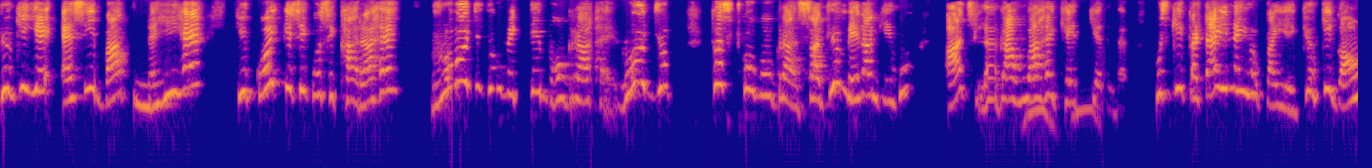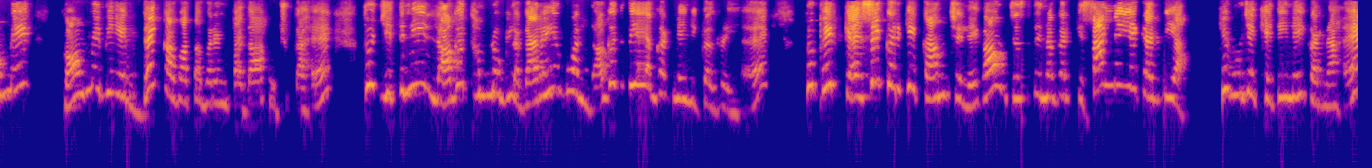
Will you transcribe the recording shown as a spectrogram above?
क्योंकि ये ऐसी बात नहीं है कि कोई किसी को सिखा रहा है। रोज जो व्यक्ति भोग रहा है रोज जो कष्ट को भोग रहा है साथियों मेरा गेहूँ आज लगा हुआ है खेत के अंदर। उसकी कटाई नहीं हो पाई है क्योंकि गाँव में गाँव में भी एक डर का वातावरण पैदा हो चुका है। तो जितनी लागत हम लोग लगा रहे हैं वो लागत भी अगर नहीं निकल रही है तो फिर कैसे करके काम चलेगा? और जिस दिन अगर किसान ने ये कर दिया कि मुझे खेती नहीं करना है,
